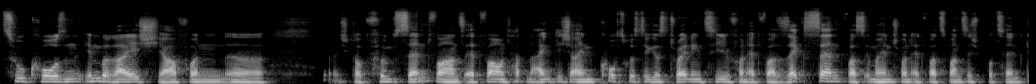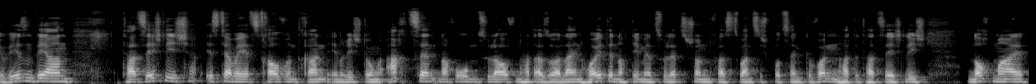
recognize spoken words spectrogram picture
zu Kursen im Bereich ja von äh, ich glaube 5 Cent waren es etwa und hatten eigentlich ein kurzfristiges Trading-Ziel von etwa 6 Cent, was immerhin schon etwa 20 Prozent gewesen wären. Tatsächlich ist er aber jetzt drauf und dran, in Richtung 8 Cent nach oben zu laufen, hat also allein heute, nachdem er zuletzt schon fast 20 Prozent gewonnen hatte, tatsächlich nochmal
